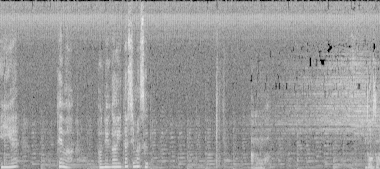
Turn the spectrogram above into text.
いいえではお願いいたします。あのどうぞ。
